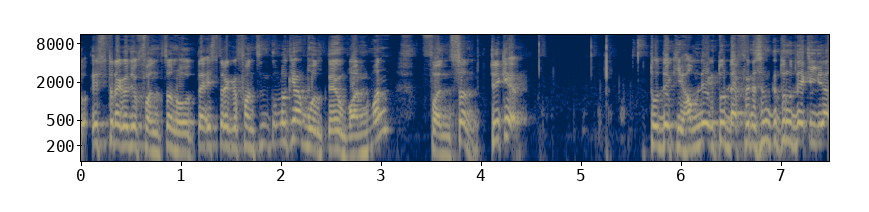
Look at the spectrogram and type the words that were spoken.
तो इस तरह का जो फ़ंक्शन होता है, इस तरह के फ़ंक्शन को लोग क्या बोलते हैं? वन वन फ़ंक्शन ठीक है? तो देखिए, हमने एक तो डेफिनेशन के थ्रू देख लिया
